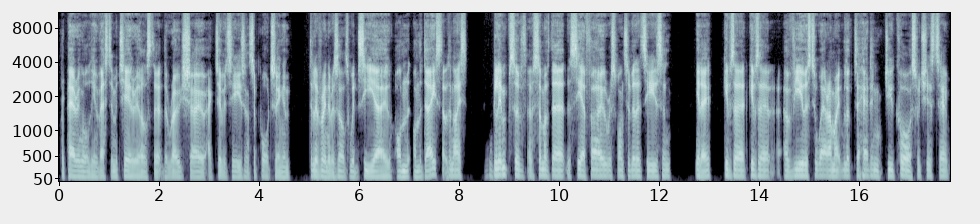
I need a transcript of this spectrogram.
preparing all the investor materials, the, the roadshow activities and supporting and delivering the results with CEO on, on the day. So that was a nice glimpse of, of some of the, the CFO responsibilities and, you know, gives a gives a, a view as to where I might look to head in due course, which is to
